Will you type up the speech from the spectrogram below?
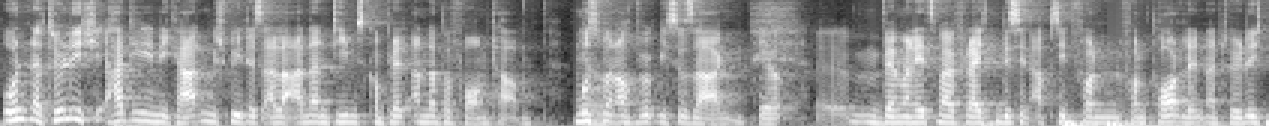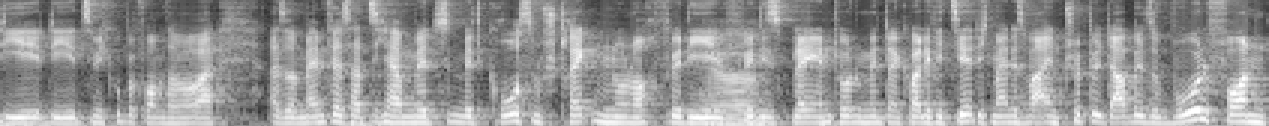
Und natürlich hat ihnen in die Karten gespielt, dass alle anderen Teams komplett underperformed haben. Muss Ja. man auch wirklich so sagen. Ja. Ähm, Wenn man jetzt mal vielleicht ein bisschen absieht von, von Portland natürlich, die, die ziemlich gut performt haben, aber also Memphis hat sich ja mit, mit großem Strecken nur noch für, die, Ja. für dieses Play-In-Tournament dann qualifiziert. Ich meine, es war ein Triple-Double sowohl von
